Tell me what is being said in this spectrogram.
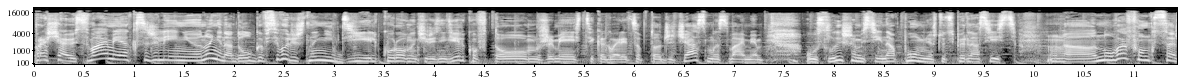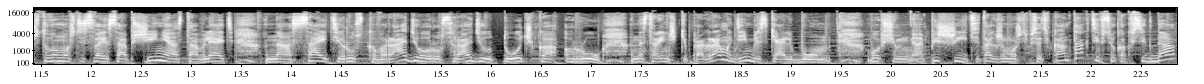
Прощаюсь с вами, к сожалению, но ненадолго, всего лишь на недельку, ровно через недельку в том же месте, как говорится, в тот же час мы с вами услышимся. И напомню, что теперь у нас есть а, новая функция, что вы можете свои сообщения оставлять на сайте русского радио rusradio.ru на страничке программы «Дембельский альбом». В общем, пишите. Также можете писать ВКонтакте. Все как всегда.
